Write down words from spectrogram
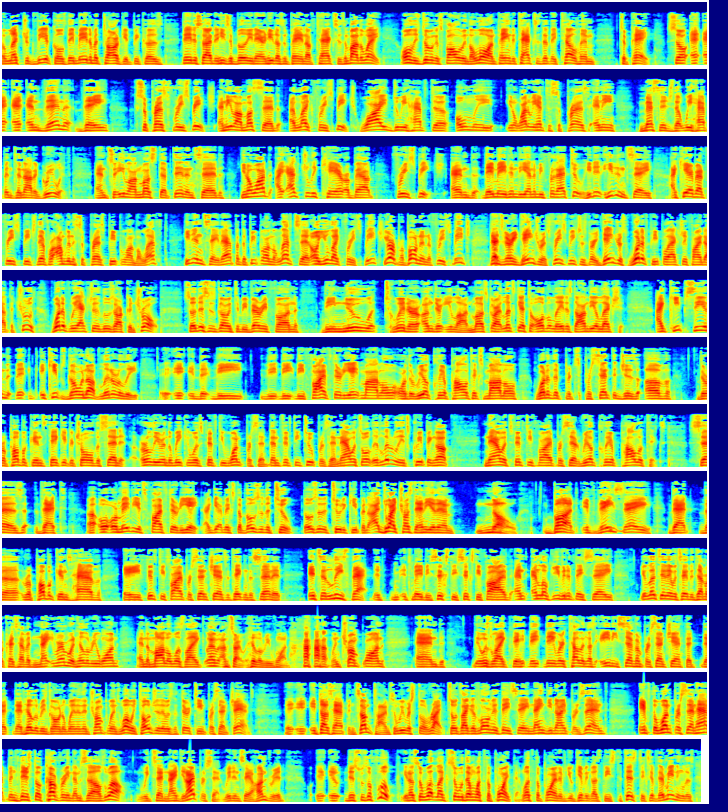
electric vehicles, they made him a target because they decided he's a billionaire and he doesn't pay enough taxes. And by the way, all he's doing is following the law and paying the taxes that they tell him to pay. So, and, and then they suppress free speech. And Elon Musk said, I like free speech. Why do we have to only, you know, why do we have to suppress any message that we happen to not agree with? And so Elon Musk stepped in and said, you know what? I actually care about free speech. And they made him the enemy for that too. He did he didn't say, I care about free speech, therefore I'm going to suppress people on the left. He didn't say that, but the people on the left said, Oh, you like free speech? You're a proponent of free speech? That's very dangerous. Free speech is very dangerous. What if people actually find out the truth? What if we actually lose our control? So this is going to be very fun. The new Twitter under Elon Musk. All right, let's get to all the latest on the election. I keep seeing it, it keeps going up. Literally, it, it, the, the the, the, the 538 model or the real clear politics model, what are the percentages of the Republicans taking control of the Senate? Earlier in the week, it was 51%, then 52%. Now it's all, it literally, it's creeping up. Now it's 55%. Real clear politics says that, uh, or, or maybe it's 538. I get mixed up. Those are the two. Those are the two to keep an. Do I trust any of them? No. But if they say that the Republicans have a 55% chance of taking the Senate, it's at least that. It, it's maybe 60, 65. And, and look, even if they say, you know, let's say they would say the Democrats have a night. Remember when Hillary won and the model was like, I'm sorry, Hillary won. when Trump won and it was like they, they, they were telling us 87% chance that, that, that Hillary's going to win and then Trump wins. Well, we told you there was a 13% chance. It, it does happen sometimes, so we were still right. So it's like as long as they say 99%, if the 1% happens, they're still covering themselves. Well, we said 99%. We didn't say 100 it, it, this was a fluke, you know. So what, like, so then what's the point then? What's the point of you giving us these statistics if they're meaningless?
